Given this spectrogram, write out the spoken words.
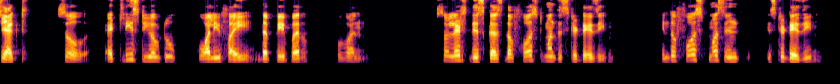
checked. So at least you have to qualify the paper one. So let's discuss the first month strategy. In the first month strategy,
